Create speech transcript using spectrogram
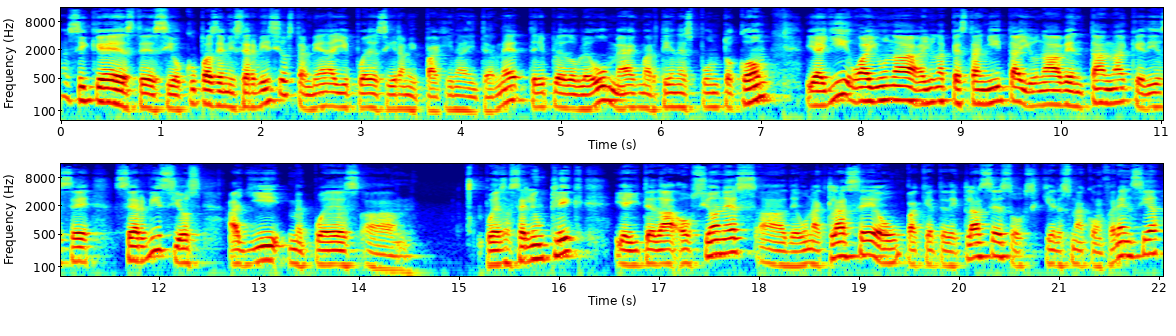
Así que este, si ocupas de mis servicios, también allí puedes ir a mi página de internet www.magmartinez.com y allí hay una, hay una pestañita y una ventana que dice servicios. Allí me puedes, puedes hacerle un clic y ahí te da opciones ah, de una clase o un paquete de clases o si quieres una conferencia.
